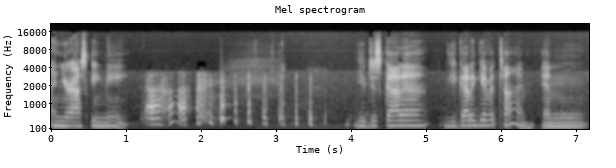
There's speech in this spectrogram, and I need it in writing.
And you're asking me. Uh-huh. You just gotta you got to give it time. And,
